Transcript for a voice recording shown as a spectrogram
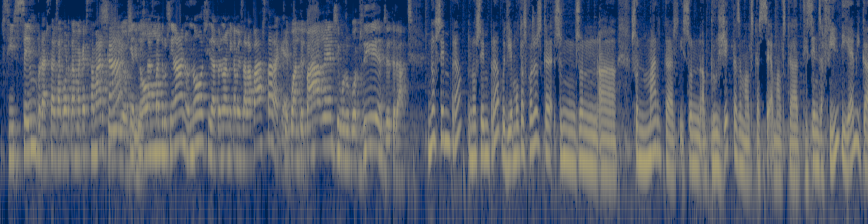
si sempre estàs d'acord amb aquesta marca, Sí, si tu no- estàs patrocinant o no, si depèn una mica més de la pasta, de què? Que quan te paguen, si mos ho pots dir, etc. No sempre, no sempre. Vull dir, hi ha moltes coses que són, són, uh, són marques i són uh, projectes amb els que, amb els que t'hi sents afí, diguem, i que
